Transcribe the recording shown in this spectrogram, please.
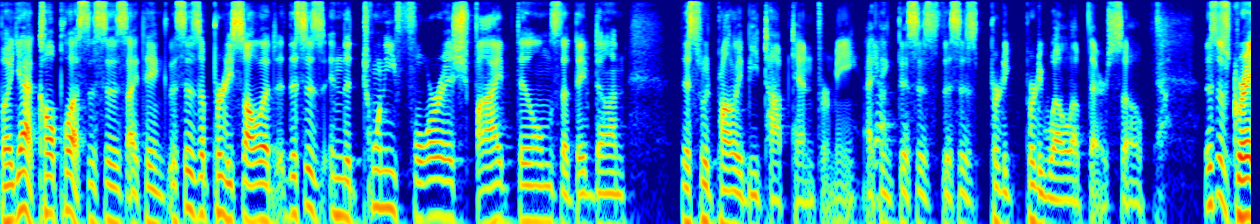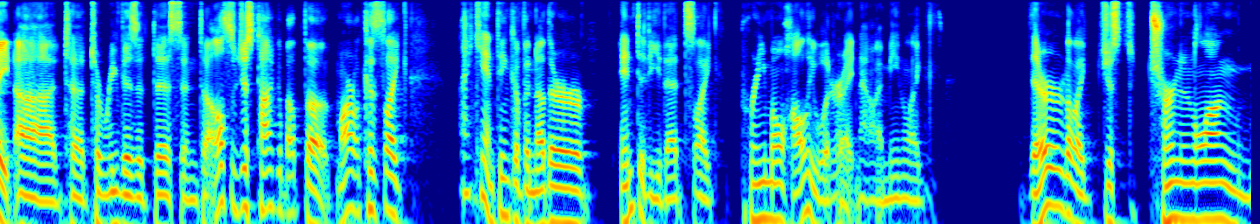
But yeah, Call Plus. This is, I think, this is a pretty solid. This is in the 24 ish five films that they've done. This would probably be top 10 for me. I think this is this is pretty pretty well up there. So this is great uh, to to revisit this and to also just talk about the Marvel because like I can't think of another entity that's like primo Hollywood right now. I mean, like they're like just churning along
